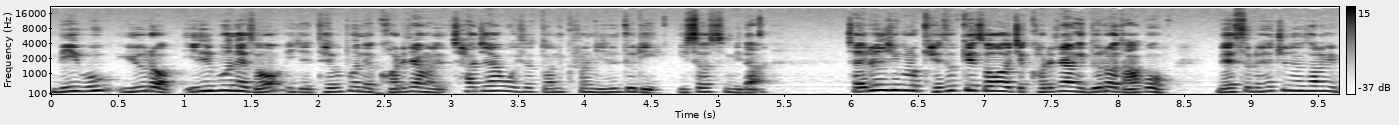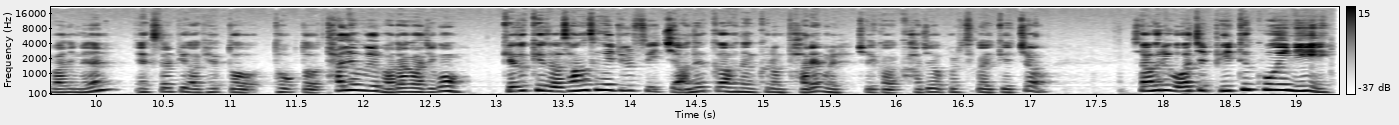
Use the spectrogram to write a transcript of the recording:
미국, 유럽, 일본에서 이제 대부분의 거래량을 차지하고 있었던 그런 일들이 있었습니다. 자, 이런 식으로 계속해서 이제 거래량이 늘어나고 매수를 해주는 사람이 많으면 XRP가 계속 더, 더욱더 탄력을 받아가지고 계속해서 상승해 줄 수 있지 않을까 하는 그런 바램을 저희가 가져와 볼 수가 있겠죠. 자 그리고 어제 비트코인이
